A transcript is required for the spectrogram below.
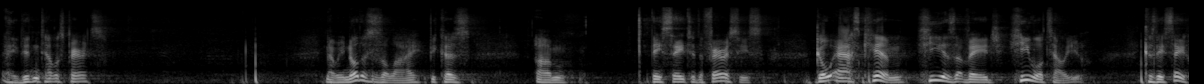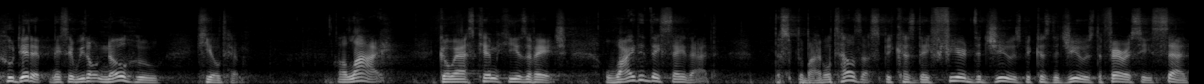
and he didn't tell his parents? Now we know this is a lie because um, they say to the Pharisees, Go ask him, he is of age, he will tell you. Because they say, Who did it? And they say, We don't know who healed him. A lie. Go ask him, he is of age. Why did they say that? The Bible tells us because they feared the Jews, because the Jews, the Pharisees, said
